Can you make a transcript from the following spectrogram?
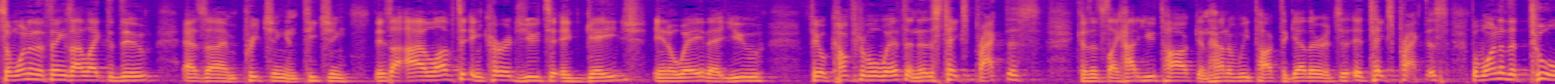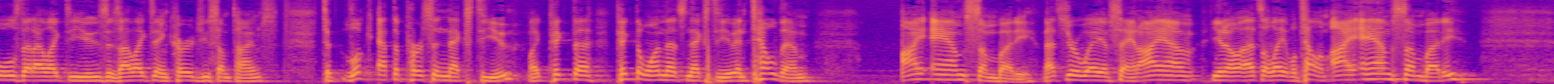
So, one of the things I like to do as I'm preaching and teaching is I, love to encourage you to engage in a way that you feel comfortable with. And this takes practice because it's like, how do you talk and how do we talk together? It, it takes practice. But one of the tools that I like to use is I like to encourage you sometimes to look at the person next to you, like pick the, pick the one that's next to you and tell them, I am somebody. That's your way of saying, I am, you know, that's a label. Tell them, I am somebody.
